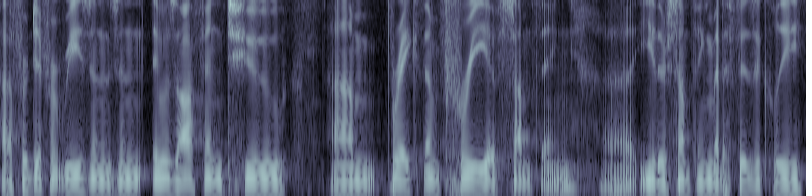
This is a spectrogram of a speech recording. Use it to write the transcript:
uh, for different reasons, and it was often to um, break them free of something, uh, either something metaphysically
